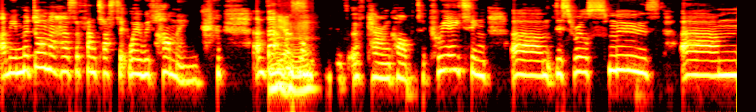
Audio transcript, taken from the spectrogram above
I mean, Madonna has a fantastic way with humming, and that was one of, of Karen Carpenter, creating um, this real smooth, um,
